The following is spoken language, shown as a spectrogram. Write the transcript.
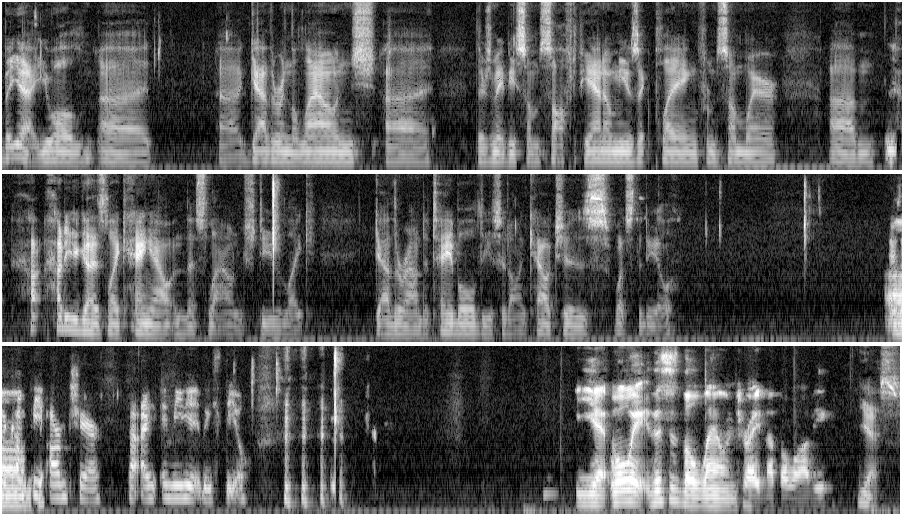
but yeah, you all uh, uh, gather in the lounge. Uh, there's maybe some soft piano music playing from somewhere. Um, how, how do you guys like hang out in this lounge? Do you like gather around a table? Do you sit on couches? What's the deal? There's a Um, comfy armchair that I immediately steal. yeah well wait this is the lounge right not the lobby Yes.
